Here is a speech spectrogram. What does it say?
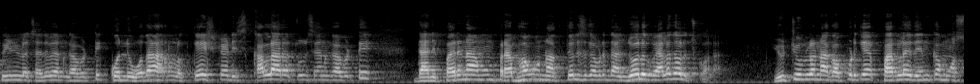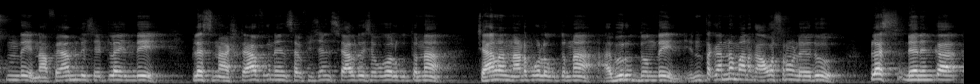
ఫీల్డ్లో చదివాను కాబట్టి కొన్ని ఉదాహరణలు కేస్ స్టడీస్ కల్లారా చూశాను కాబట్టి దాని పరిణామం ప్రభావం నాకు తెలుసు కాబట్టి దాని జోలికి వెళ్ళదలుచుకోవాలి. యూట్యూబ్లో నాకు అప్పటికే పర్లేదు ఇన్కమ్ వస్తుంది నా ఫ్యామిలీ సెటిల్ అయింది ప్లస్ నా స్టాఫ్కి నేను సఫిషియెంట్ శాలరీస్ ఇవ్వగలుగుతున్నా ఛానల్ నడపగలుగుతున్నా అభివృద్ధి ఉంది ఇంతకన్నా మనకు అవసరం లేదు. ప్లస్ నేను ఇంకా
